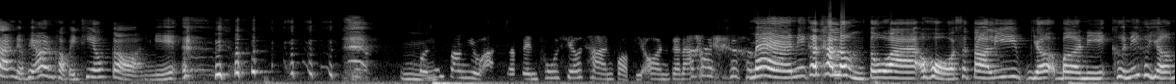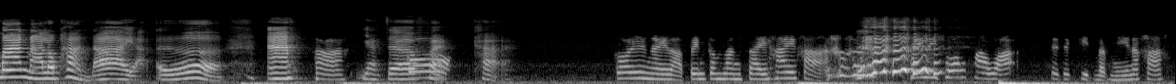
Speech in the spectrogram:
ตังค์เดี๋ยวพี่ออนขอไปเที่ยวก่อนงี้อืมคนที่ฟังอยู่อาจจะเป็นผู้เชี่ยวชาญกว่าพี่ออนก็ได้ แหมนี่ก็ถล่มตัว โอ้โห สตอรี่เยอะเบอร์นี้ คือนี่คือเยอะมากนะ เราผ่านได้อะ เออ อะ ค่ะ อยากจะก็แฟกค่ะ ก็ยังไงล่ะ เป็นกำลังใจให้ค่ะ ให้ในช่วงภาวะเศรษฐกิจแบบนี้นะคะ โค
